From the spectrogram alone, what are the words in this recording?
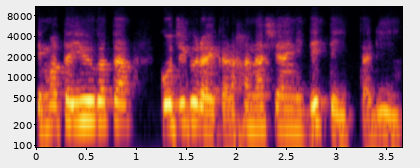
てまた夕方5時ぐらいから話し合いに出て行ったり。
